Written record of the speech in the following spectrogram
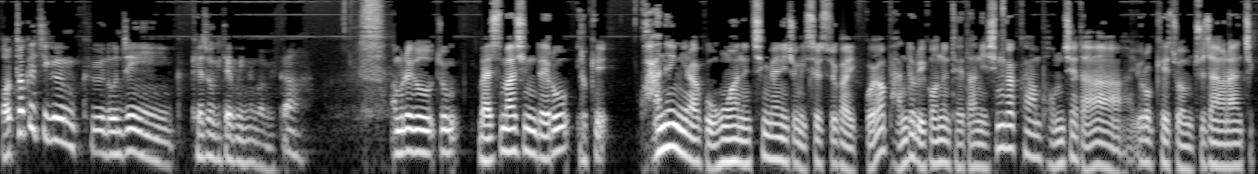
어떻게 지금 그 논쟁이 계속이 되고 있는 겁니까? 아무래도 좀 말씀하신 대로 이렇게 관행이라고 옹호하는 측면이 좀 있을 수가 있고요. 반대로 이거는 대단히 심각한 범죄다. 이렇게 좀 주장을 한 즉,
